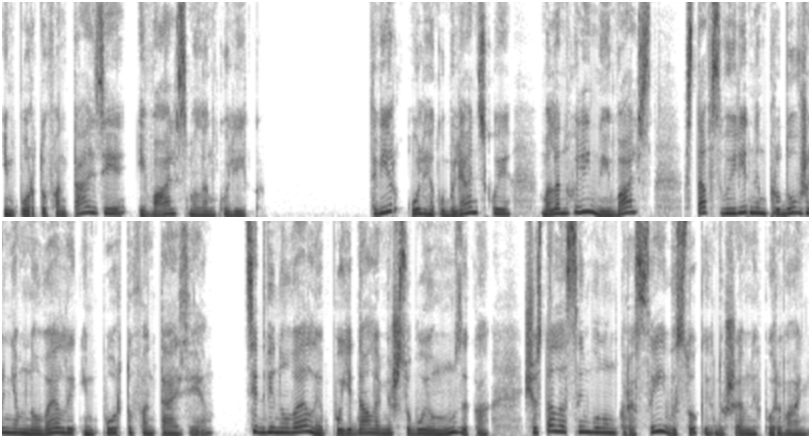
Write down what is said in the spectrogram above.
Імпорту фантазії і Вальс Меланколік. Твір Ольги Кобилянської Меланхолійний вальс став своєрідним продовженням новели імпорту фантазія. Ці дві новели поєднала між собою музика, що стала символом краси і високих душевних поривань.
